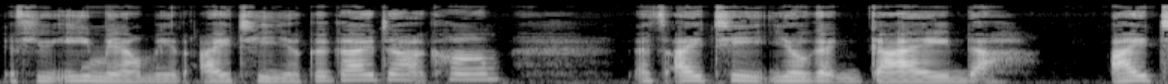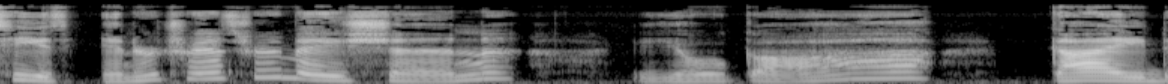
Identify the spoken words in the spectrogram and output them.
if you email me at ityogaguide.com, that's IT Yoga Guide. IT is Inner Transformation Yoga Guide.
